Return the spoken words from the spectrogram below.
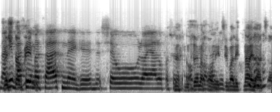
ואני באתי עם הצעת נגד, שהוא לא היה לו פשוט אופציה זה נכון, היא הציבה לי תנאי להצעה,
